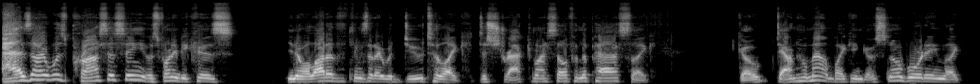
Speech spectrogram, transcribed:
as I was processing, it was funny because, you know, a lot of the things that I would do to like distract myself in the past, like go downhill mountain biking, go snowboarding, like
